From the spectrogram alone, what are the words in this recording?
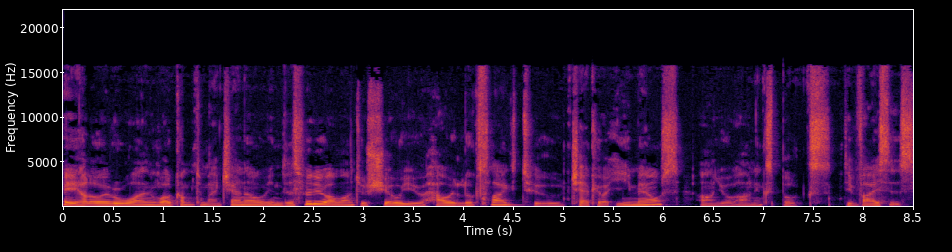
Hey, hello everyone, welcome to my channel. In this video, I want to show you how it looks like to check your emails on your Onyx Boox devices.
